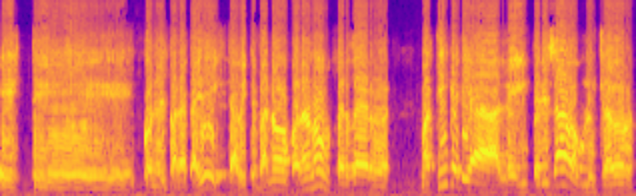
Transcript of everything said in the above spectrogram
este con el paracaidista, ¿viste? Para no, para no perder. Martín quería, le interesaba un luchador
